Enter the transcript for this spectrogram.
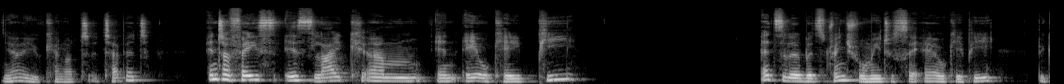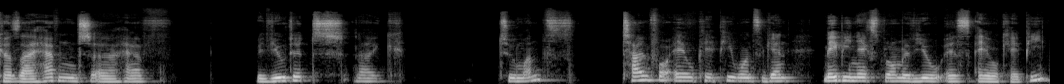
Yeah, you cannot tap it. Interface is like um, in AOKP it's a little bit strange for me to say AOKP because I haven't uh, have reviewed it like two months. Time for AOKP once again. Maybe next ROM review is AOKP.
